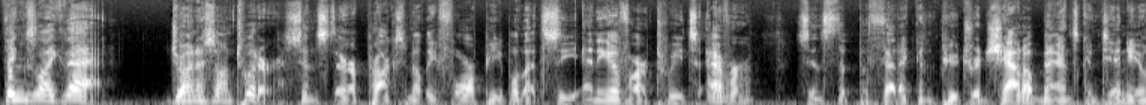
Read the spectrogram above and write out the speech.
things like that. Join us on Twitter, since there are approximately four people that see any of our tweets ever, since the pathetic and putrid shadow bans continue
